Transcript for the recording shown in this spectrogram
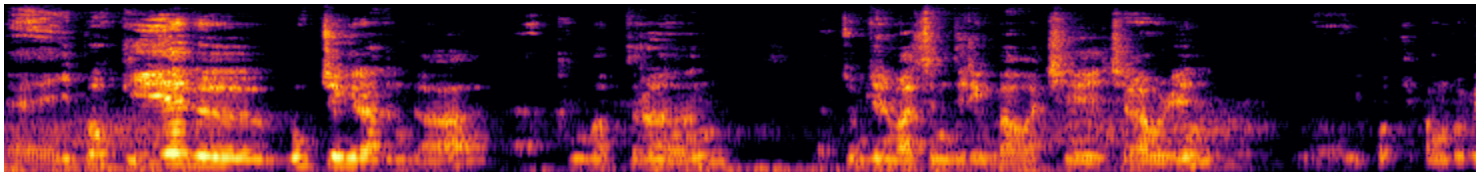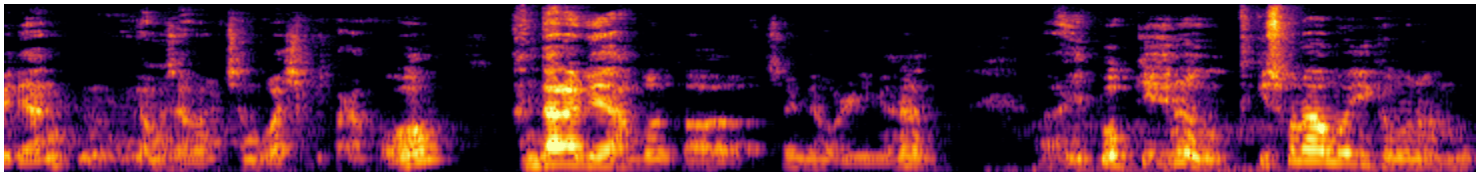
네, 입복기의 그 목적이라든가 방법들은 좀 전에 말씀드린 바와 같이 제가 올린 방법에 대한 그 영상을 참고하시기 바라고 간단하게 한번 더 설명을 올리면은 어, 입법기는 특히 소나무의 경우는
